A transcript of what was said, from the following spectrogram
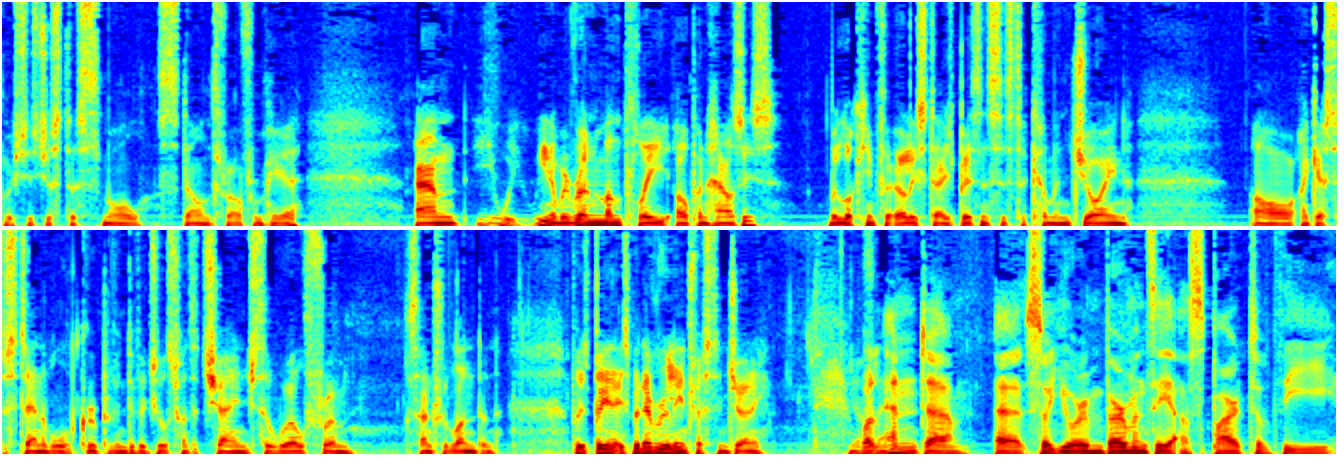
which is just a small stone throw from here. And we, you know, we run monthly open houses. We're looking for early stage businesses to come and join our, I guess, sustainable group of individuals trying to change the world from central London. But it's been it's been a really interesting journey. you know, Well, and um, uh, so you're in Bermondsey as part of the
